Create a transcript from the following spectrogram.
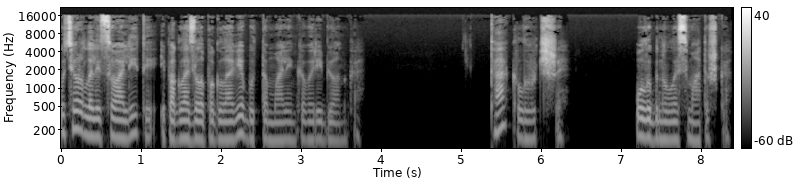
утерла лицо Алиты и погладила по голове, будто маленького ребенка. Так лучше, улыбнулась матушка.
